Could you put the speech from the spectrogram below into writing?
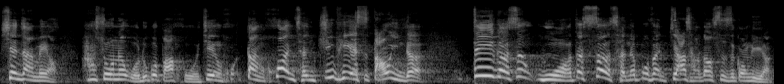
现在没有。他说呢，我如果把火箭弹换成 GPS 导引的，第一个是我的射程的部分加长到四十公里了。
